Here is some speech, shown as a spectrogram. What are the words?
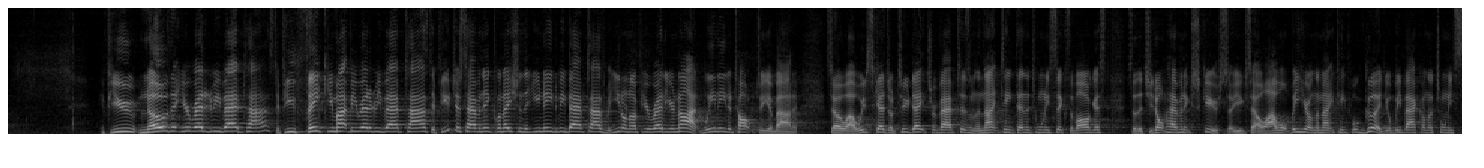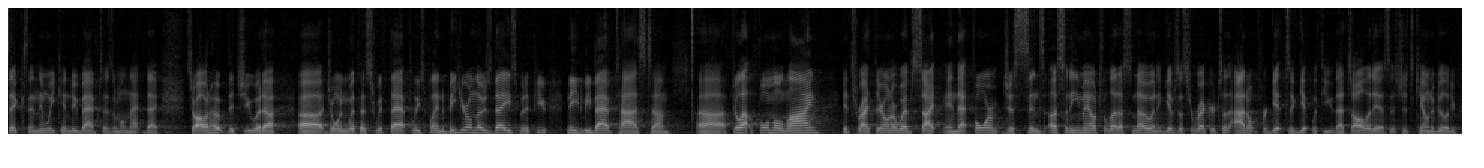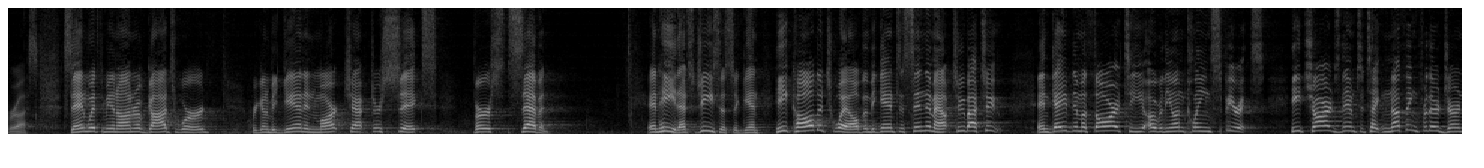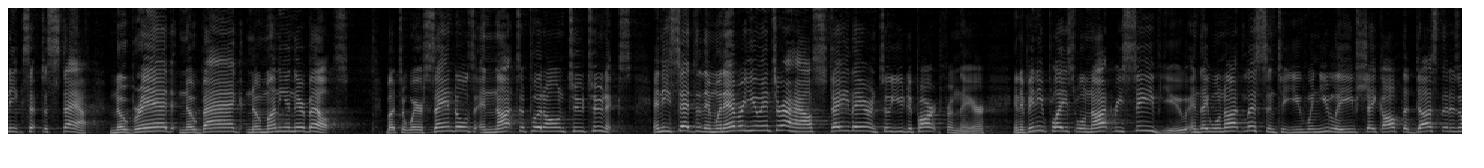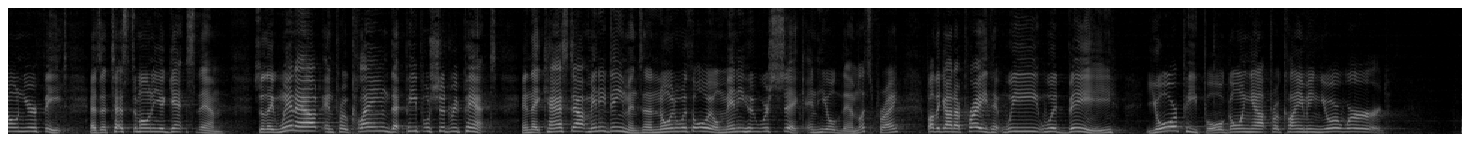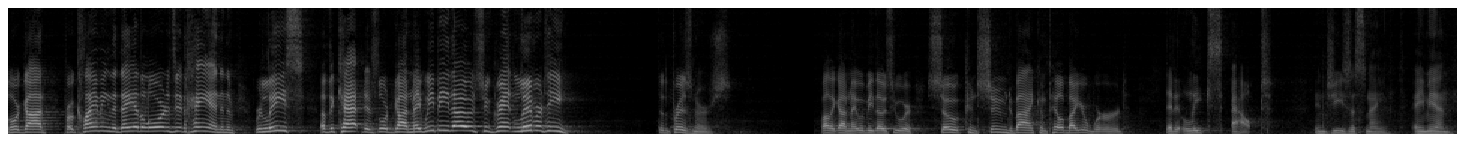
If you know that you're ready to be baptized, if you think you might be ready to be baptized, if you just have an inclination that you need to be baptized, but you don't know if you're ready or not, we need to talk to you about it. So uh, we've scheduled two dates for baptism, the 19th and the 26th of August, so that you don't have an excuse. So you can say, oh, I won't be here on the 19th. Well, good. You'll be back on the 26th, and then we can do baptism on that day. So I would hope that you would uh, uh, join with us with that. Please plan to be here on those days, but if you need to be baptized, um, uh, fill out the form online. It's right there on our website, and that form just sends us an email to let us know, and it gives us a record so that I don't forget to get with you. That's all it is. It's just accountability for us. Stand with me in honor of God's word. We're going to begin in Mark chapter 6, verse 7. And he, that's Jesus again, he called the twelve and began to send them out two by two, and gave them authority over the unclean spirits. He charged them to take nothing for their journey except a staff no bread, no bag, no money in their belts, but to wear sandals and not to put on two tunics. And he said to them, Whenever you enter a house, stay there until you depart from there. And if any place will not receive you, and they will not listen to you when you leave, shake off the dust that is on your feet as a testimony against them. So they went out and proclaimed that people should repent. And they cast out many demons and anointed with oil many who were sick and healed them. Let's pray. Father God, I pray that we would be your people going out proclaiming your word. Lord God, proclaiming the day of the Lord is at hand and the release of the captives, Lord God. May we be those who grant liberty to the prisoners. Father God, may we be those who are so consumed by and compelled by your word that it leaks out. In Jesus' name, amen.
